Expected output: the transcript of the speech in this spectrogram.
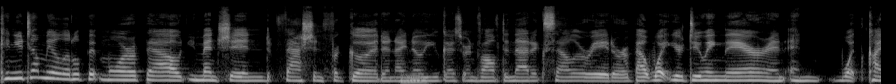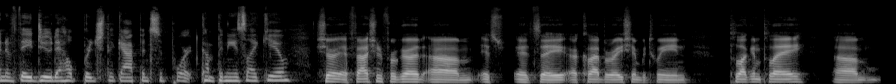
Can you tell me a little bit more about you mentioned Fashion for Good and I know mm-hmm. you guys are involved in that accelerator about what you're doing there and and what kind of they do to help bridge the gap and support companies like you? Sure, yeah, Fashion for Good um, it's it's a, a, collaboration between Plug and Play um,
